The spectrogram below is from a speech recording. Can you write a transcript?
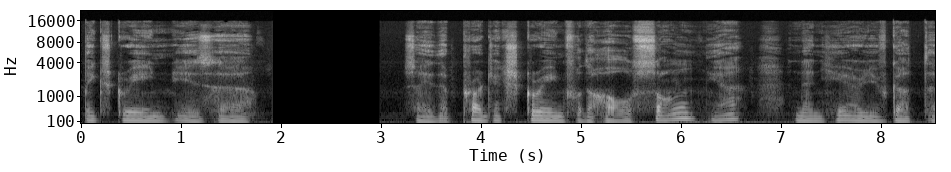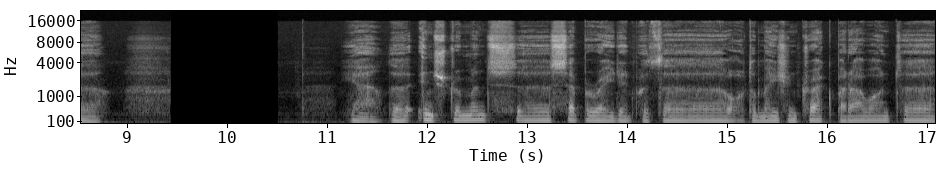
big screen is uh, say the project screen for the whole song, yeah? And then here you've got the yeah the instruments uh, separated with the automation track but I won't uh,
